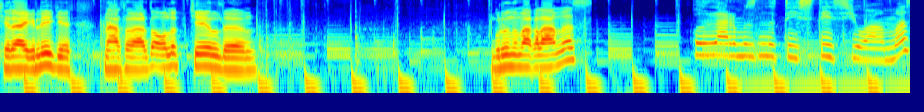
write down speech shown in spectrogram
kerakli narsalarni olib keldim. Buni nima qilamiz? Qo'llarimizni tez tez yuvamiz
